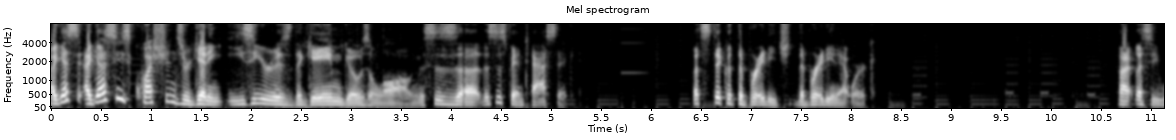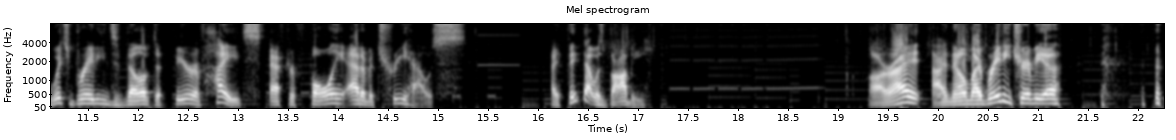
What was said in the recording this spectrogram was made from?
I guess I guess these questions are getting easier as the game goes along. This is uh, this is fantastic. Let's stick with the Brady the Brady network. All right, let's see. Which Brady developed a fear of heights after falling out of a treehouse? I think that was Bobby. All right, I know my Brady trivia.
